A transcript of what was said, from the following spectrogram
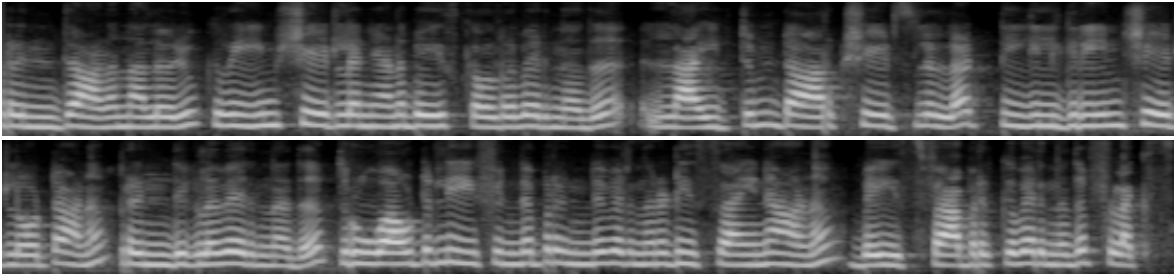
പ്രിന്റ് ആണ്. നല്ലൊരു ക്രീം ഷെയ്ഡിൽ തന്നെയാണ് ബേസ് കളർ വരുന്നത്. ലൈറ്റും ഡാർക്ക് ഷെയ്ഡ്സിലുള്ള ടീൽ ഗ്രീൻ ഷെയ്ഡിലോട്ടാണ് പ്രിന്റുകൾ വരുന്നത്. ത്രൂ ഔട്ട് ലീഫിന്റെ പ്രിന്റ് വരുന്ന ഒരു ഡിസൈൻ ആണ്. ബേസ് ഫാബ്രിക് വരുന്നത് ഫ്ലെക്സ്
